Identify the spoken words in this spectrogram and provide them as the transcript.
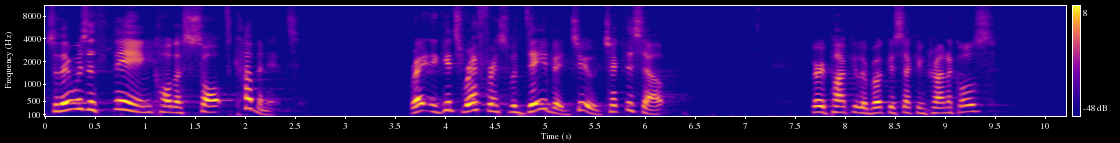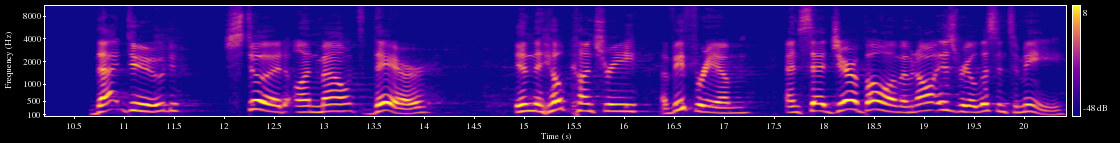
So there was a thing called a salt covenant, right? It gets referenced with David too. Check this out. Very popular book is Second Chronicles. That dude stood on Mount there in the hill country of Ephraim and said, Jeroboam and all Israel, listen to me.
